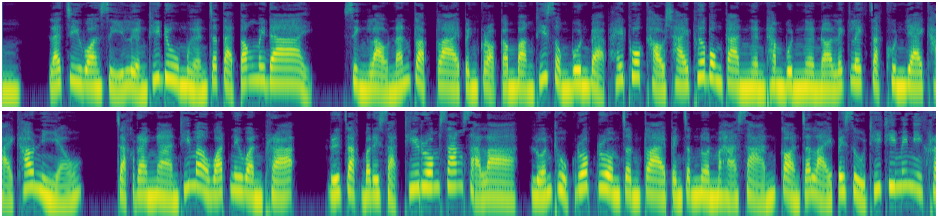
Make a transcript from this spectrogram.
ม และจีวรสีเหลืองที่ดูเหมือนจะแต่ต้องไม่ได้ สิ่งเหล่านั้นกลับกลายเป็นเกราะกำบังที่สมบูรณ์แบบให้พวกเขาใช้เพื่อบงการเงินทำบุญเงินนอนเล็กๆ จากคุณยายขายข้าวเหนียว จากแรงงานที่มาวัดในวันพระ หรือจากบริษัทที่ร่วมสร้างศาลาล้วนถูกรวบรวมจนกลายเป็นจำนวนมหาศาลก่อนจะไหลไปสู่ที่ที่ไม่มีใคร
